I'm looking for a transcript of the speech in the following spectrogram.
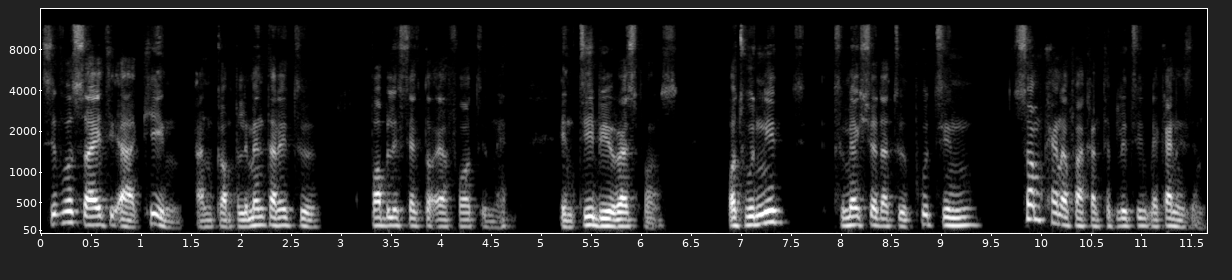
Civil society are keen and complementary to public sector effort in, in TB response. But we need to make sure that we put in some kind of accountability mechanism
